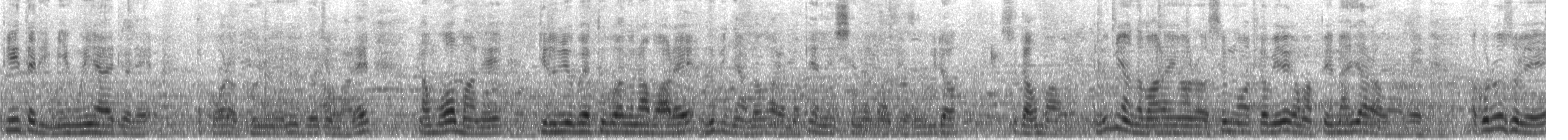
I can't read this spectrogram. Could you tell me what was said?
ပြည်သက်တွေမြင်ဝင်ရတဲ့အတွက်လည်း အကောတော့ခွင့်ရလို့ပြောချင်ပါတယ်။နောက်ဘောမှာလည်းဒီလိုမျိုးပဲသူဝါသနာပါတယ်အမှုပညာလောကထဲမှာပြန်လည်ရှင်းလင်းပါစေဆိုပြီးတော့ဆုတောင်းပါအမှုပညာသမားတိုင်းကတော့စင်မောဖျော်ပြတဲ့အခါမှာပြင်ပန်းကြတာပါပဲ။အခုတို့ဆိုလည်း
